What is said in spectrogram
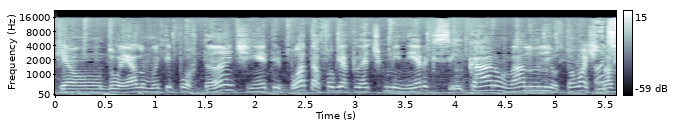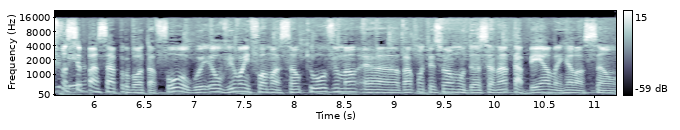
Que é um duelo muito importante entre Botafogo e Atlético Mineiro que se encaram lá no Newton às Uhum. Antes de você meia. passar para o Botafogo, eu vi uma informação que houve uma, eh, vai acontecer uma mudança na tabela em relação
